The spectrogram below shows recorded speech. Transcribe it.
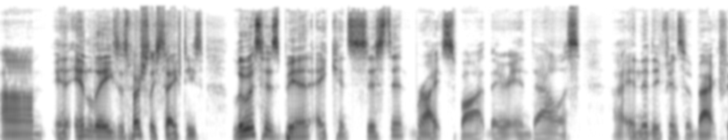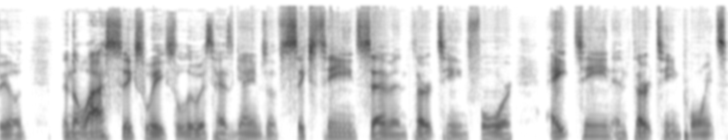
um, in, in leagues, especially safeties, Lewis has been a consistent bright spot there in Dallas uh, in the defensive backfield. In the last six weeks, Lewis has games of 16, 7, 13, 4, 18 and 13 points.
